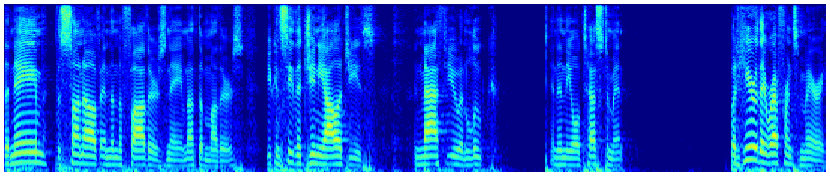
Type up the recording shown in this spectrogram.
The name, the son of, and then the father's name, not the mother's. You can see the genealogies in Matthew and Luke and in the Old Testament. But here they reference Mary,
